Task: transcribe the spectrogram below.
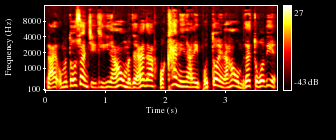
来，我们多算几题，然后我们怎样怎样，我看你哪里不对，然后我们再多练。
